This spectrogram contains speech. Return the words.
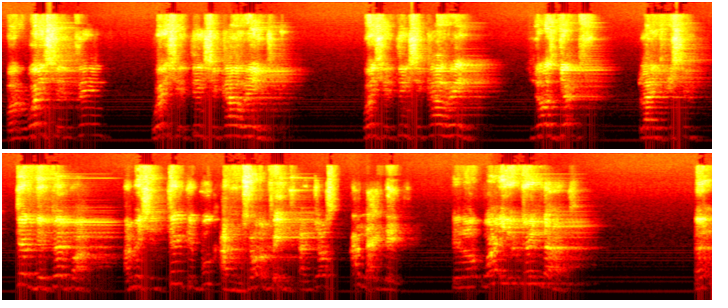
But when she think, when she thinks she can't read, when she thinks she can't read, she just gets like she take the paper. I mean, she take the book and drop it and just stand like this. You know, why are you doing that? Huh?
